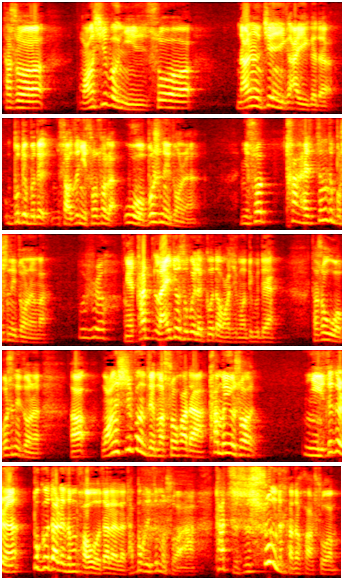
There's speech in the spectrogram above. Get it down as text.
他说：“王熙凤，你说男人见一个爱一个的，不对不对，嫂子你说错了，我不是那种人。你说他还真的不是那种人吗？不是，哎，他来就是为了勾搭王熙凤，对不对？他说我不是那种人。好，王熙凤怎么说话的？他没有说你这个人不勾搭人怎么跑我这来了？他不会这么说啊，他只是顺着他的话说，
